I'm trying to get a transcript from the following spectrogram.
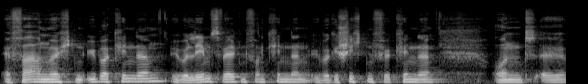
erfahren möchten über Kinder, über Lebenswelten von Kindern, über Geschichten für Kinder und äh,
